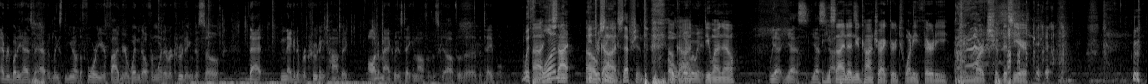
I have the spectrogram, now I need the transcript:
everybody has to have at least you know the four year, five year window from where they're recruiting, just so that negative recruiting topic automatically is taken off of the off of the, the table. With Uh, one signed- oh, interesting God. exception. Oh, Oh, wait, God. wait, wait. Do you want to know? Yeah, yes, yes. He Scott, signed a new contract through 2030 in March of this year.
